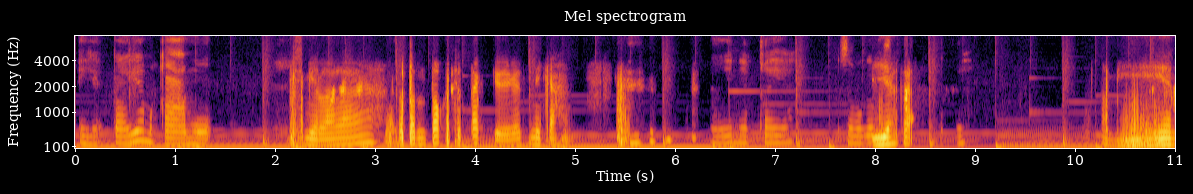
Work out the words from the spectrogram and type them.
iya apalagi sama kamu Bismillah lah. Kepentok cetek gitu kan nikah. doain ya kak ya semoga Iya kak. Amin.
